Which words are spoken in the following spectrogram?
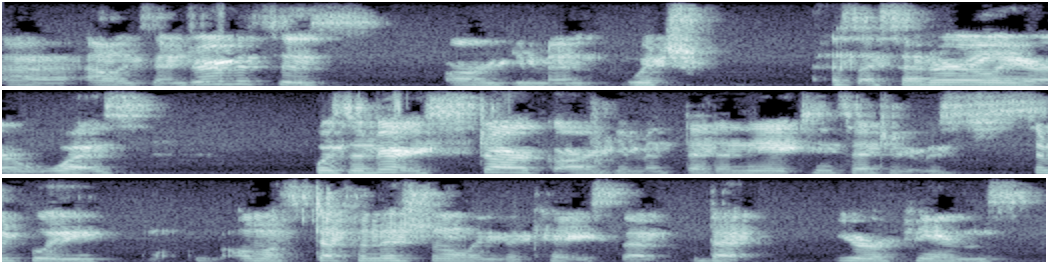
uh, Alexandrowicz's argument, which, as I said earlier, was was a very stark argument that in the 18th century it was simply almost definitionally the case that that Europeans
